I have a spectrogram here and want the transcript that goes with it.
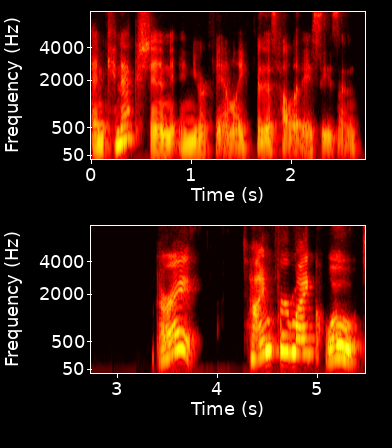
and connection in your family for this holiday season. All right time for my quote.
